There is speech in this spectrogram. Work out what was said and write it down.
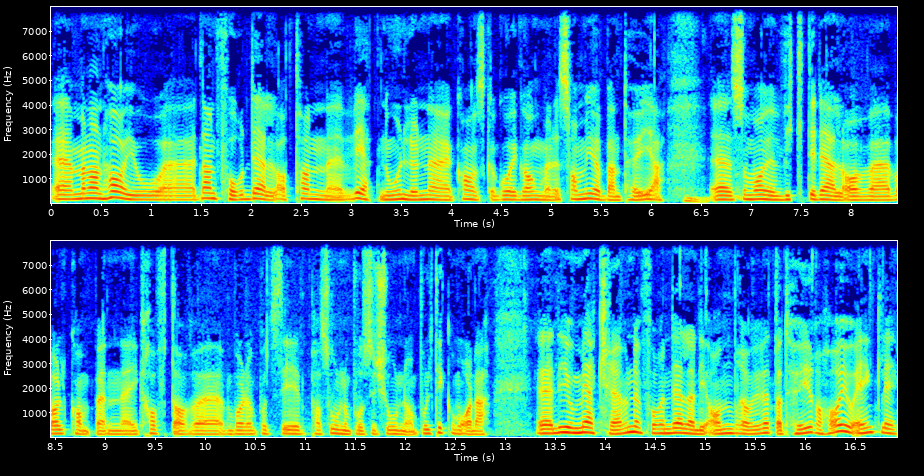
Eh, men han har jo eh, den fordelen at han vet noenlunde hva han skal gå i gang med. Det samme gjør Bent Høie, mm. som var jo en viktig del av valgkampen i kraft av både person og posisjon og politikkområdet. Det er jo mer krevende for en del av de andre. og vi vet at Høyre har jo egentlig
